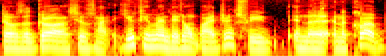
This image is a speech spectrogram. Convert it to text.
there was a girl and she was like, UK men they don't buy drinks for you in the in the club.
